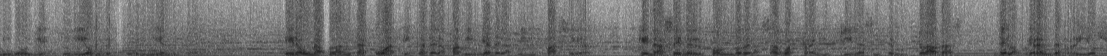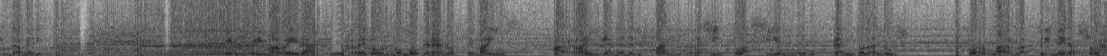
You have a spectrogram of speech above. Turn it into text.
Miró y estudió su descubrimiento. Era una planta acuática de la familia de las ninfáceas que nace en el fondo de las aguas tranquilas y templadas de los grandes ríos sudamericanos. En primavera, redondo como granos de maíz arraigan en el fango. Allito asciende buscando la luz a formar las primeras hojas.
